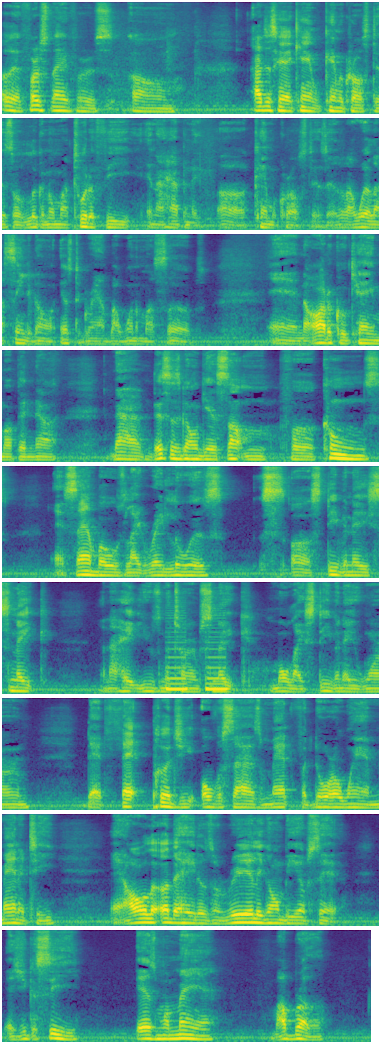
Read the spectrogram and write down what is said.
Okay, first thing first. Um, I just had came came across this or looking on my Twitter feed, and I happened to uh, came across this. Well, I seen it on Instagram by one of my subs, and the article came up and there. Now this is gonna get something for coons and sambos like Ray Lewis, uh, Stephen A. Snake, and I hate using the term snake, more like Stephen A. Worm that fat, pudgy, oversized man, fedora wearing manatee, and all the other haters are really gonna be upset. As you can see, there's my man, my brother,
